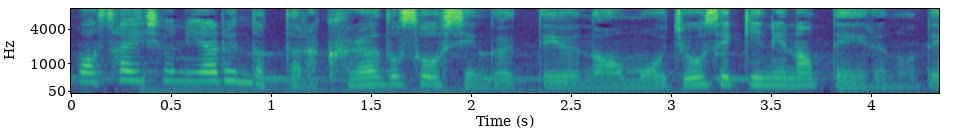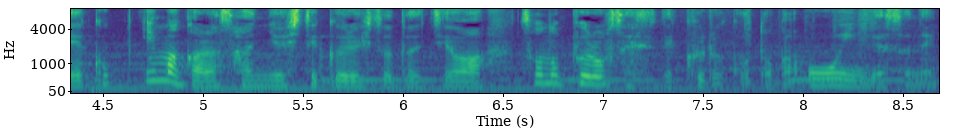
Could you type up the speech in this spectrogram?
まあ、最初にやるんだったらクラウドソーシングっていうのはもう定石になっているので今から参入してくる人たちはそのプロセスで来ることが多いんですね。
